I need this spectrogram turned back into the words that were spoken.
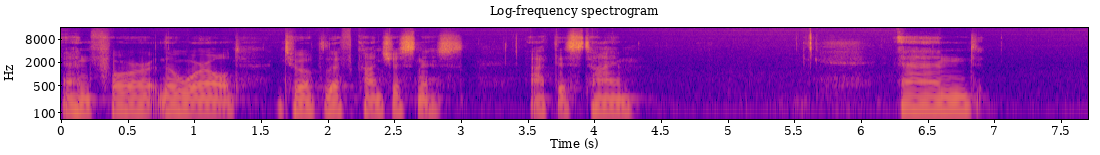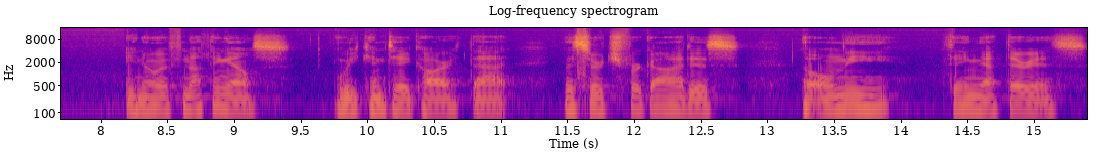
and for the world to uplift consciousness at this time. And, you know, if nothing else, we can take heart that the search for God is the only thing that there is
